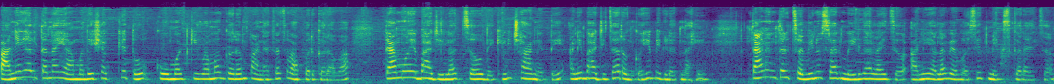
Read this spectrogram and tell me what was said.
पाणी घालताना यामध्ये शक्यतो कोमट किंवा मग गरम पाण्याचाच वापर करावा. त्यामुळे भाजीला चव देखील छान येते आणि भाजीचा रंगही बिघडत नाही. त्यानंतर चवीनुसार मीठ घालायचं आणि याला व्यवस्थित मिक्स करायचं.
